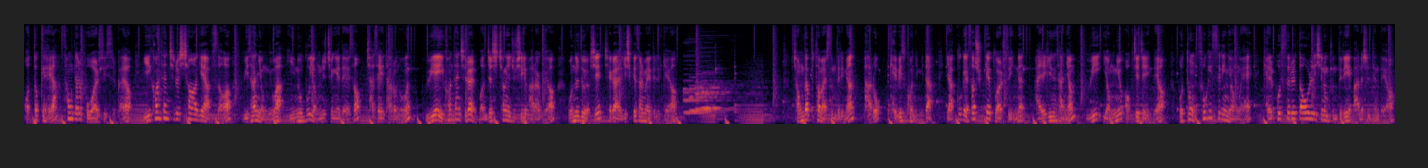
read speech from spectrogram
어떻게 해야 성대를 보호할 수 있을까요? 이 컨텐츠를 시청하기에 앞서 위산 역류와 인후부 역류증에 대해서 자세히 다뤄놓은 위에 이 컨텐츠를 먼저 시청해 주시기 바라고요. 오늘도 역시 제가 알기 쉽게 설명해 드릴게요 정답부터 말씀드리면 바로 개비스콘입니다. 약국에서 쉽게 구할 수 있는 알긴산염 위역류 억제제인데요. 보통 속이 쓰린 경우에 겔포스를 떠올리시는 분들이 많으실 텐데요.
